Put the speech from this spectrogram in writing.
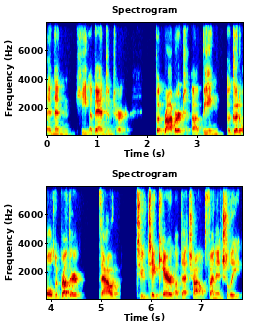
and then he abandoned her. But Robert, uh, being a good older brother, vowed to take care of that child financially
